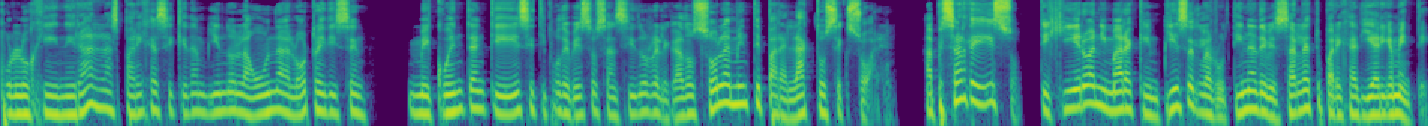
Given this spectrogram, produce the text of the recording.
por lo general las parejas se quedan viendo la una a la otra y dicen, me cuentan que ese tipo de besos han sido relegados solamente para el acto sexual. A pesar de eso, te quiero animar a que empieces la rutina de besarle a tu pareja diariamente,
